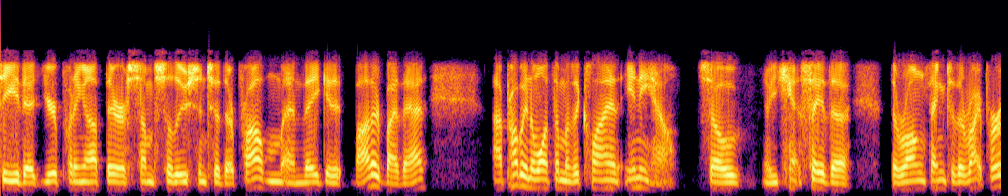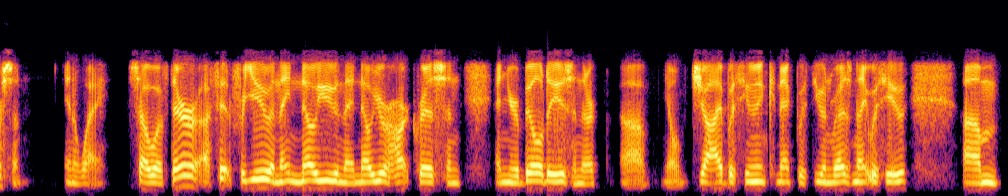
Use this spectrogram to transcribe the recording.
see that you're putting out there some solution to their problem and they get bothered by that, I probably don't want them as a client anyhow. So you, know, you can't say the the wrong thing to the right person in a way. So if they're a fit for you and they know you and they know your heart, Chris, and and your abilities, and they're uh, you know jibe with you and connect with you and resonate with you, um,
